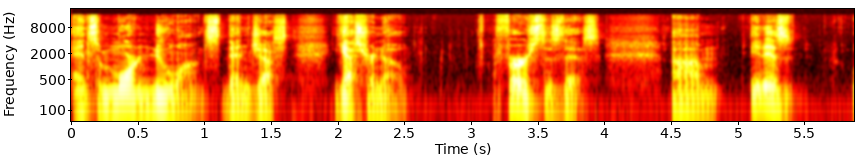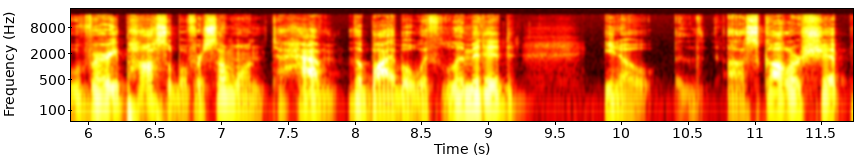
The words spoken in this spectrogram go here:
and some more nuance than just yes or no. First is this: um, it is very possible for someone to have the Bible with limited, you know, uh, scholarship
